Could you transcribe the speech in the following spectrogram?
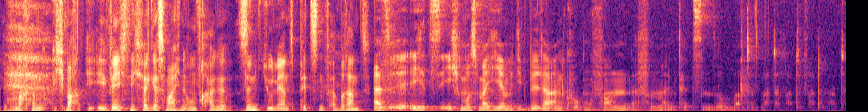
Wir machen, ich mach, wenn ich nicht vergesse, mache ich eine Umfrage. Sind Julians Pizzen verbrannt? Also jetzt, ich muss mal hier mit die Bilder angucken von, von meinen Pizzen. So, warte, warte, warte, warte, warte.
